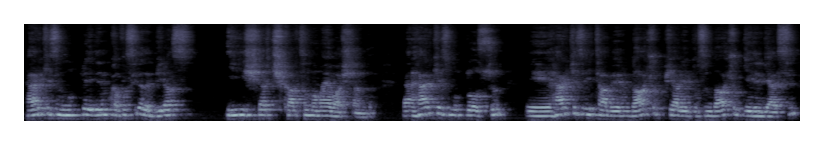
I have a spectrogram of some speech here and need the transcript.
herkesi mutlu edelim kafasıyla da biraz iyi işler çıkartılmamaya başlandı. Yani herkes mutlu olsun, e, herkese hitap edelim, daha çok PR yapılsın, daha çok gelir gelsin.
